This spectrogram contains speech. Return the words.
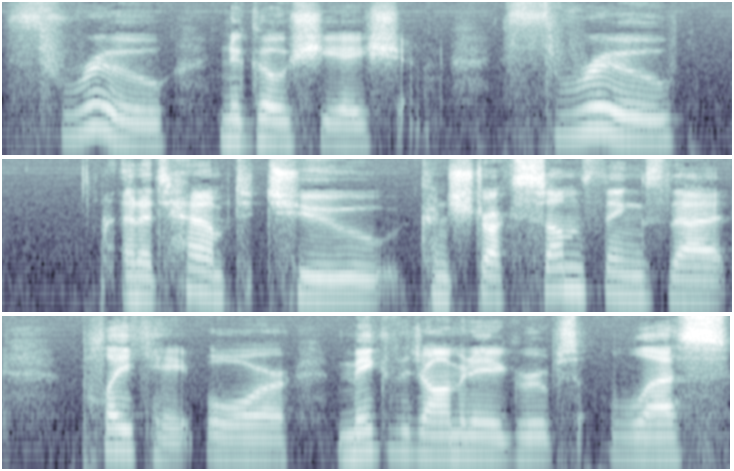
through negotiation through an attempt to construct some things that placate or make the dominated groups less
